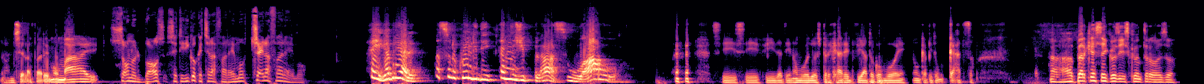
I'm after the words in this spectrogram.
Non ce la faremo mai. Sono il boss, se ti dico che ce la faremo, ce la faremo. Ehi Gabriele, ma sono quelli di NG Plus, wow! sì, sì, fidati, non voglio sprecare il fiato con voi, non capito un cazzo. Ah, perché sei così scontroso?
